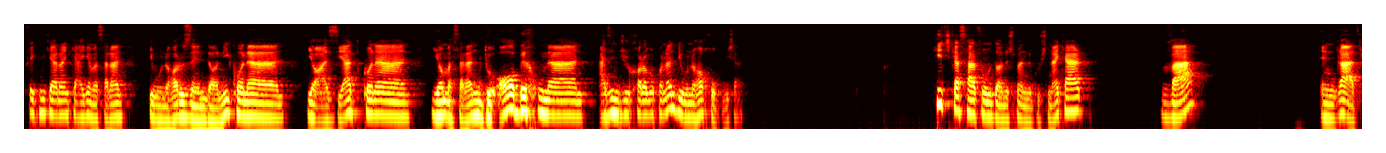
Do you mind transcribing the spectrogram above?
فکر می‌کردن که اگه مثلا دیوونه ها رو زندانی کنن یا اذیت کنن یا مثلا دعا بخونن از اینجور کارا بکنن دیوونه ها خوب میشن. هیچ کس حرف اون دانشمند گوش نکرد و انقدر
